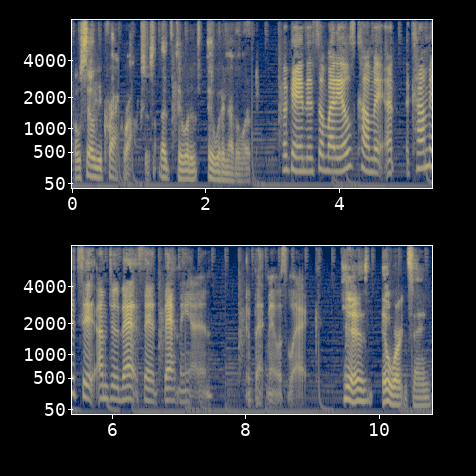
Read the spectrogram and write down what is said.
go sell your crack rocks or something." That, it would have it would have never worked. okay. And then somebody else comment uh, commented under that said Batman. If Batman was black. Yeah, it'll work the same.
